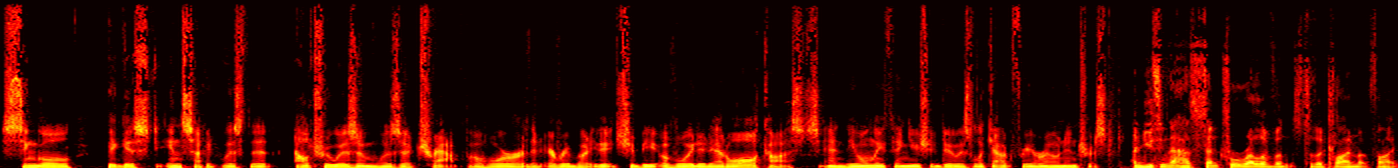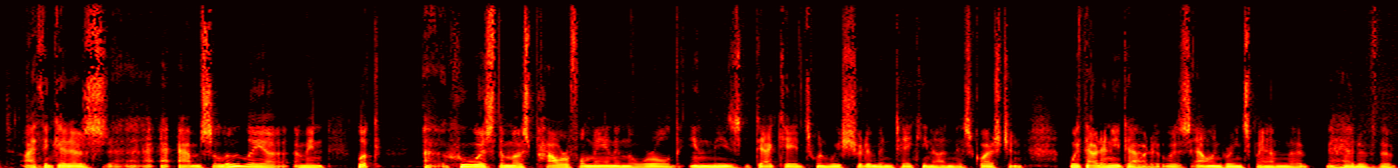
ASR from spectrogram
single biggest insight was that altruism was a trap, a horror that everybody that should be avoided at all costs, and the only thing you should do is look out for your own interest. And you think that has central relevance to the climate fight? I think it is uh, absolutely. Uh, I mean, look, uh, who was the most powerful man in the world in these decades when we should have been taking on this question? Without any doubt, it was Alan Greenspan, the head of the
